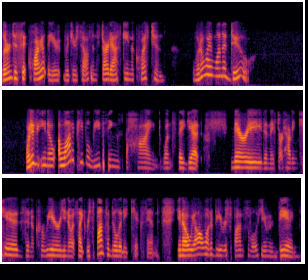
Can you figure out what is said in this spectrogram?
learn to sit quietly with yourself and start asking the question, what do I want to do? What if, you know, a lot of people leave things behind once they get married and they start having kids and a career, you know, it's like responsibility kicks in. You know, we all want to be responsible human beings.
